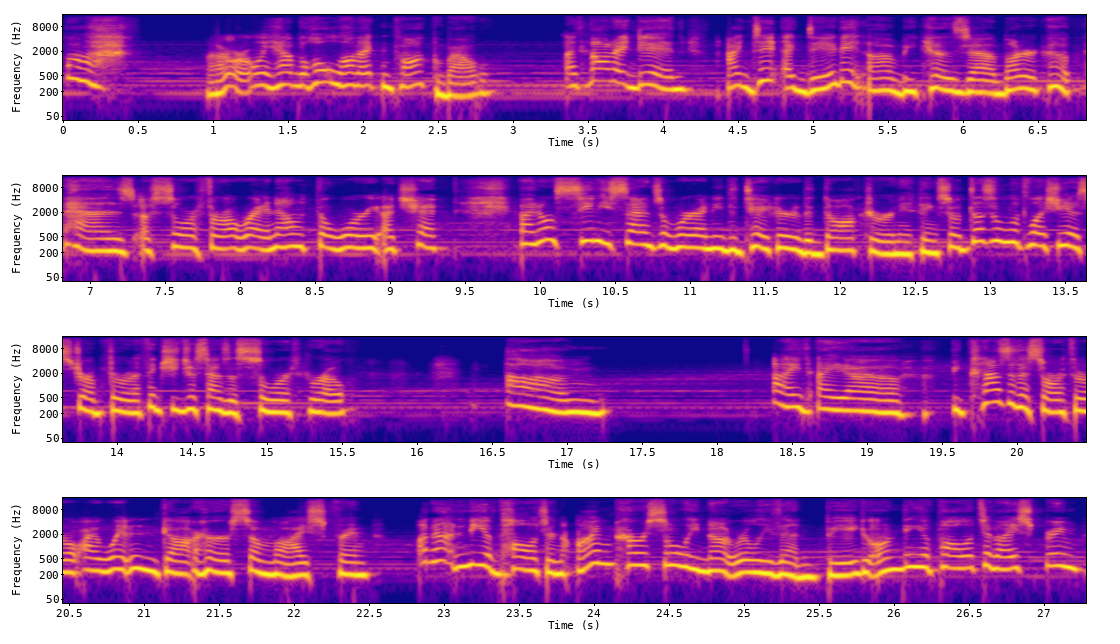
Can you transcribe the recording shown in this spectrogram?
I don't really have a whole lot I can talk about. I thought I did. I did. I did it uh, because uh, Buttercup has a sore throat right now. Don't worry. I checked. I don't see any signs of where I need to take her to the doctor or anything. So it doesn't look like she has strep throat. I think she just has a sore throat. Um, I, I, uh, because of this throat, I went and got her some ice cream. I got Neapolitan. I'm personally not really that big on Neapolitan ice cream.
